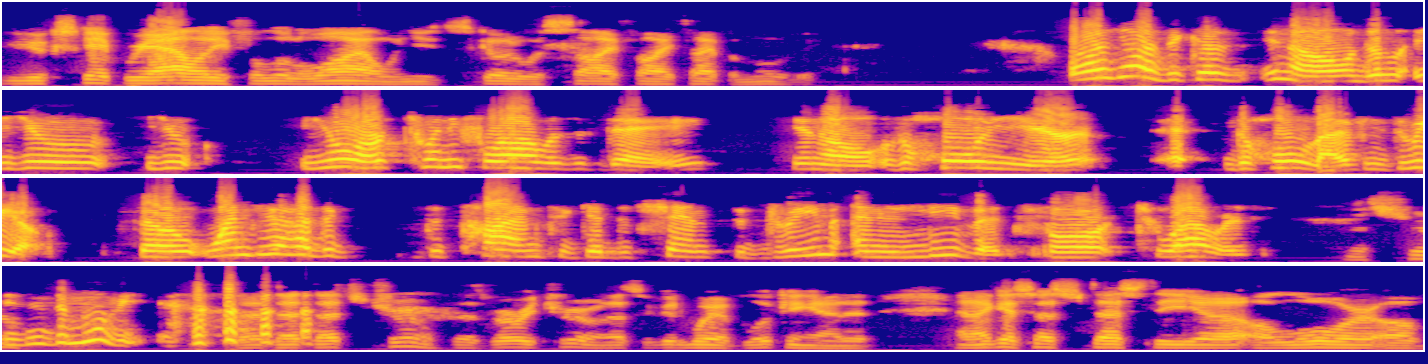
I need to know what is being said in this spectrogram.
You escape reality for a little while when you just go to a sci-fi type of movie. Well, yeah, because you know, the, you you you are 24 hours a day. You know, the whole year, eh, the whole life is real. So when do you have the the time to get the chance to dream and leave it for two hours? That's true. is in the movie. that, that, that's true. That's very true. That's a good way of looking at it. And I guess that's that's the uh, allure of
